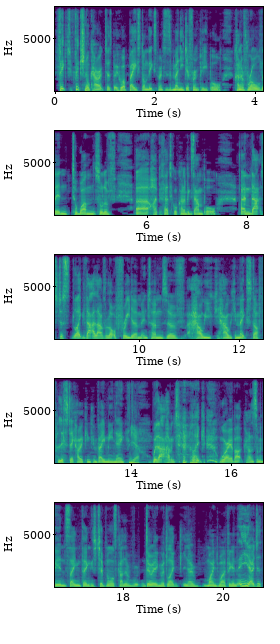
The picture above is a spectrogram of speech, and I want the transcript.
fict- fictional characters, but who are based on the experiences of many different people, kind of rolled into one sort of uh, hypothetical kind of example. And that's just like that allows a lot of freedom in terms of how you how we can make stuff holistic, how we can convey meaning, yeah, without having to like worry about kind of some of the insane things Chibnall's kind of doing with like you know mind wiping and you know just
